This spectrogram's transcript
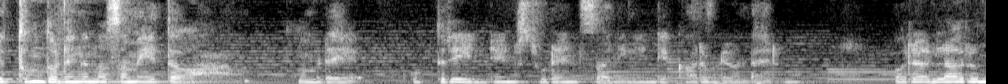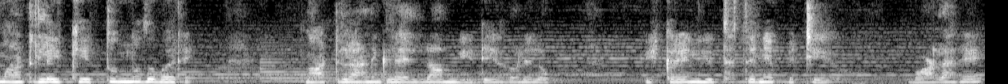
യുദ്ധം തുടങ്ങുന്ന സമയത്ത് നമ്മുടെ ഒത്തിരി ഇന്ത്യൻ സ്റ്റുഡൻസ് അല്ലെങ്കിൽ ഇന്ത്യക്കാർ ഇവിടെ ഉണ്ടായിരുന്നു. അവരെല്ലാവരും നാട്ടിലേക്ക് എത്തുന്നത് വരെ നാട്ടിലാണെങ്കിൽ എല്ലാ മീഡിയകളിലും യുക്രൈൻ യുദ്ധത്തിനെ പറ്റി വളരെ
